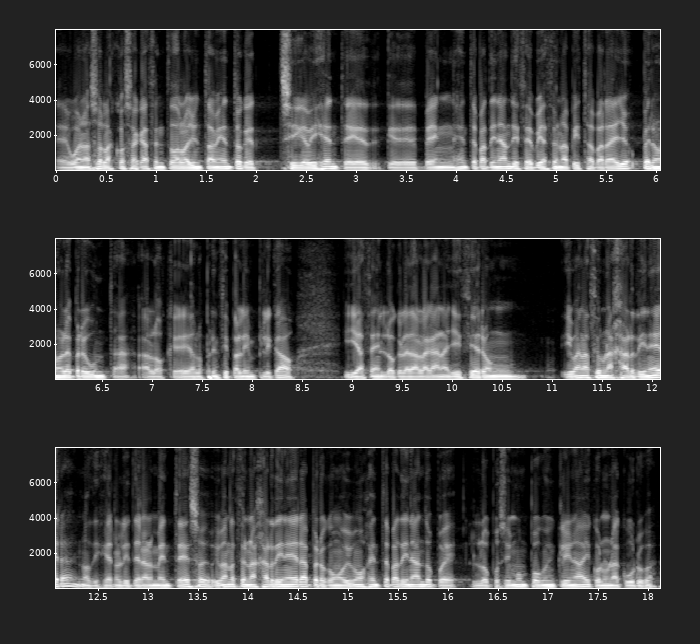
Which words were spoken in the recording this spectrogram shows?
Eh, bueno, son las cosas que hacen todo el ayuntamiento, que sigue vigente, que ven gente patinando y dice voy a hacer una pista para ellos, pero no le pregunta a los, que, a los principales implicados y hacen lo que le da la gana. Allí hicieron, iban a hacer una jardinera, nos dijeron literalmente eso, iban a hacer una jardinera, pero como vimos gente patinando, pues lo pusimos un poco inclinado y con una curva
